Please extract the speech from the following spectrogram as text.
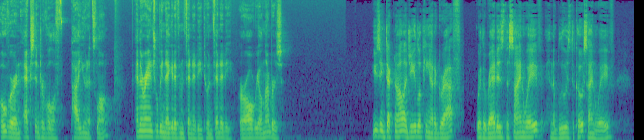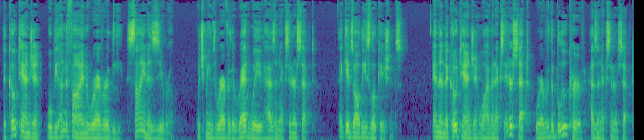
over an x interval of pi units long, and the range will be negative infinity to infinity, or all real numbers. Using technology, looking at a graph where the red is the sine wave and the blue is the cosine wave, the cotangent will be undefined wherever the sine is zero, which means wherever the red wave has an x-intercept. That gives all these locations. And then the cotangent will have an x-intercept wherever the blue curve has an x-intercept.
